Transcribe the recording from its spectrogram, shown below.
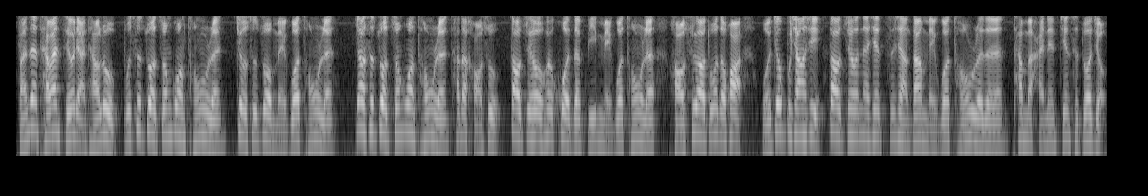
反正台湾只有两条路，不是做中共同路人，就是做美国同路人。要是做中共同路人，他的好处到最后会获得比美国同路人好处要多的话，我就不相信到最后那些只想当美国同路人的人，他们还能坚持多久？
